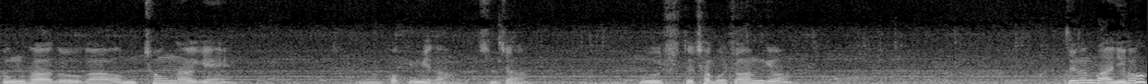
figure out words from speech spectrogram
경사도가 엄청나게 어, 꺾입니다. 진짜. 오씨, 내 차 멀쩡한겨? 뜨는 거 아니요?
